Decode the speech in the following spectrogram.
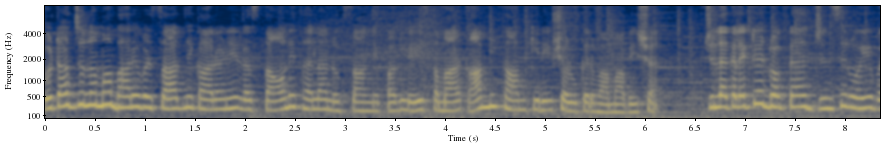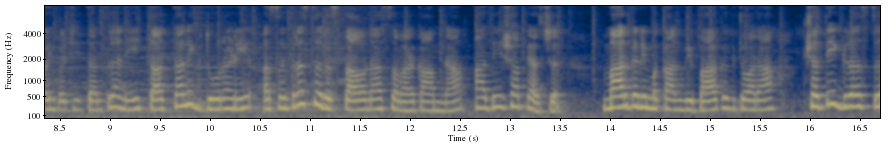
બોટાદ જિલ્લામાં ભારે વરસાદને કારણે રસ્તાઓને થયેલા નુકસાનને પગલે સમારકામની કામગીરી શરૂ કરવામાં આવી છે. જિલ્લા કલેક્ટર ડોક્ટર જીન્સીરોએ તંત્રને તાત્કાલિક ધોરણે અસરગ્રસ્ત રસ્તાઓના સમારકામના આદેશ આપ્યા છે. માર્ગ અને મકાન વિભાગ દ્વારા ક્ષતિગ્રસ્ત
